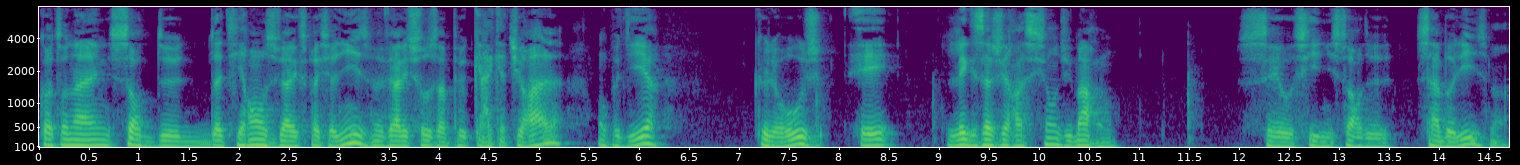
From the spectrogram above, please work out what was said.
quand on a une sorte d'attirance vers l'expressionnisme, vers les choses un peu caricaturales, on peut dire que le rouge est l'exagération du marron. C'est aussi une histoire de symbolisme.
